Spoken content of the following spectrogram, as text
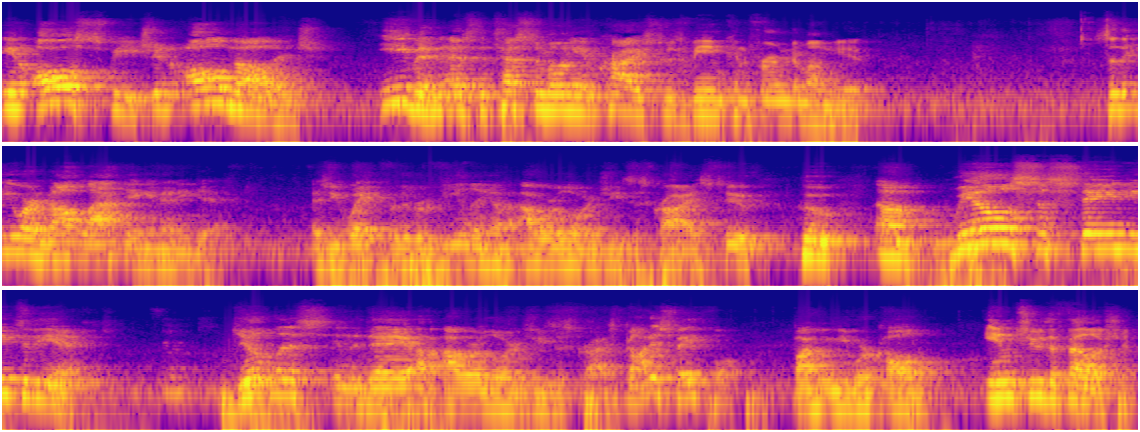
in all speech, in all knowledge even as the testimony of Christ was being confirmed among you, so that you are not lacking in any gift as you wait for the revealing of our Lord Jesus Christ, who, who um, will sustain you to the end, guiltless in the day of our Lord Jesus Christ. God is faithful, by whom you were called into the fellowship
